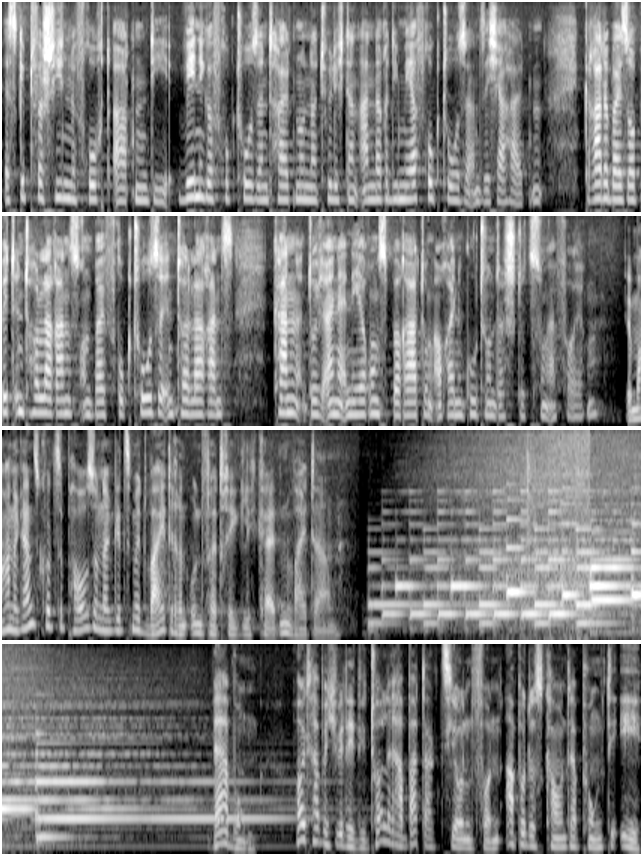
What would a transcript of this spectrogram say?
es gibt verschiedene Fruchtarten, die weniger Fructose enthalten und natürlich dann andere, die mehr Fructose an sich erhalten. Gerade bei Sorbitintoleranz und bei Fructoseintoleranz kann durch eine Ernährungsberatung auch eine gute Unterstützung erfolgen. Wir machen eine ganz kurze Pause und dann geht es mit weiteren Unverträglichkeiten weiter. Werbung Heute habe ich wieder die tolle Rabattaktion von apodiscounter.de.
